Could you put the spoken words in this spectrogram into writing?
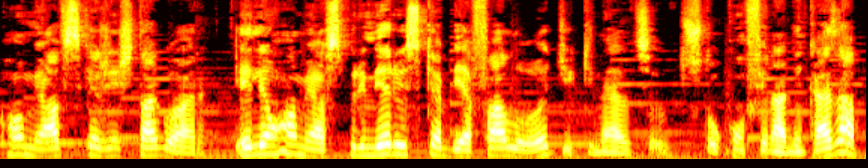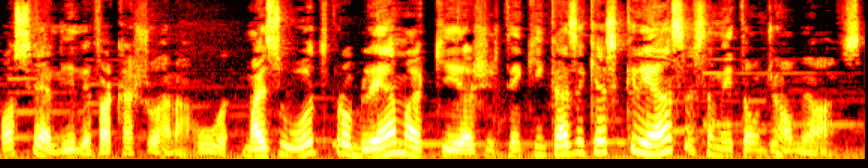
home office que a gente está agora? Ele é um home office, primeiro isso que a Bia falou, de que né, eu estou confinado em casa, ah, posso ir ali levar cachorro na rua. Mas o outro problema que a gente tem aqui em casa é que as crianças também estão de home office.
